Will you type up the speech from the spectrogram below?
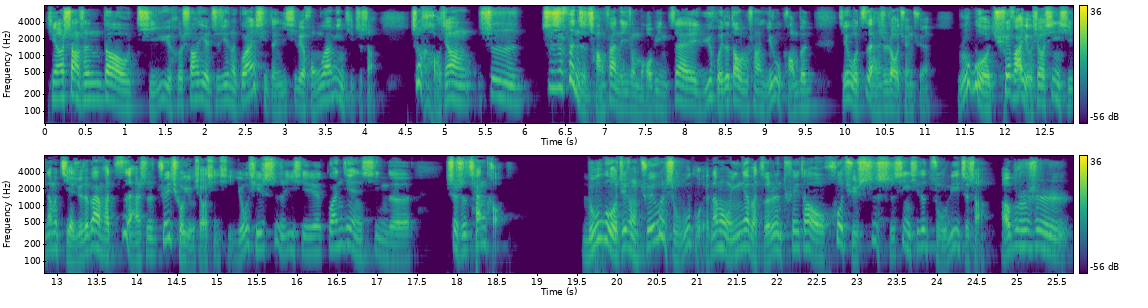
进而上升到体育和商业之间的关系等一系列宏观命题之上。这好像是知识分子常犯的一种毛病，在迂回的道路上一路狂奔，结果自然是绕圈圈。如果缺乏有效信息，那么解决的办法自然是追求有效信息，尤其是一些关键性的事实参考。如果这种追问是无果的，那么我应该把责任推到获取事实信息的阻力之上，而不是是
